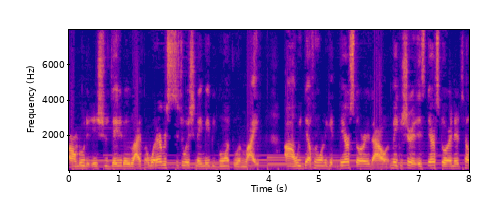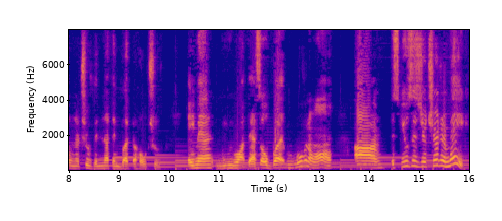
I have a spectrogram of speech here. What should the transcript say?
um, rooted issues, day to day life, or whatever situation they may be going through in life. Uh, we definitely want to get their stories out, making sure it's their story and they're telling the truth and nothing but the whole truth. Amen. We want that. So, but moving along, um, excuses your children make.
